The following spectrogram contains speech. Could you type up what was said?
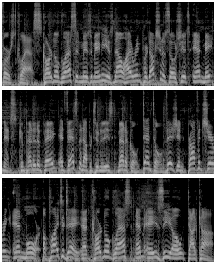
first class. Cardinal Glass in Mazomanie is now hiring production associates and maintenance, competitive pay, advancement opportunities, medical, dental, vision, profit sharing, and more. Apply today at Cardinal cardinalglassmazo.com.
